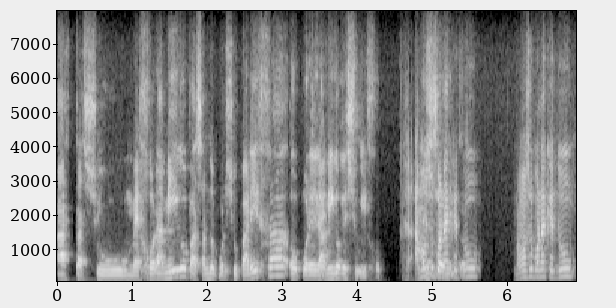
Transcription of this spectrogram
hasta su mejor amigo, pasando por su pareja o por el amigo de su hijo. O sea, vamos a suponer que tú. Vamos a suponer que tú.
